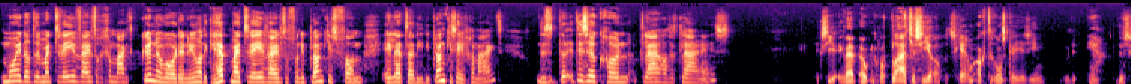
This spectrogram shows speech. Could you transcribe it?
mooi dat er maar 52 gemaakt kunnen worden nu. Want ik heb maar 52 van die plankjes van Eletta die die plankjes heeft gemaakt. Dus het, het is ook gewoon klaar als het klaar is. Ik zie, we hebben ook nog wat plaatjes hier op het scherm achter ons, kun je zien. Hoe de- Ja. dus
